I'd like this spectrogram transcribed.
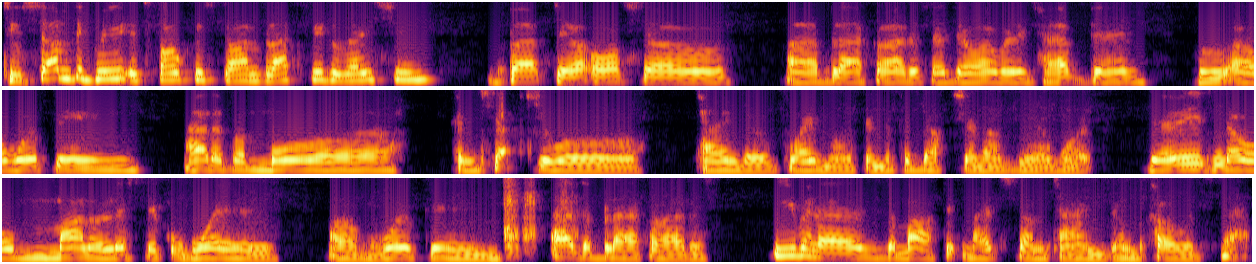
to some degree, it's focused on Black figuration, but there are also uh, Black artists, as there always have been, who are working out of a more conceptual kind of framework in the production of their work. There is no monolithic way of working as a Black artist even as the market might sometimes encourage that.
